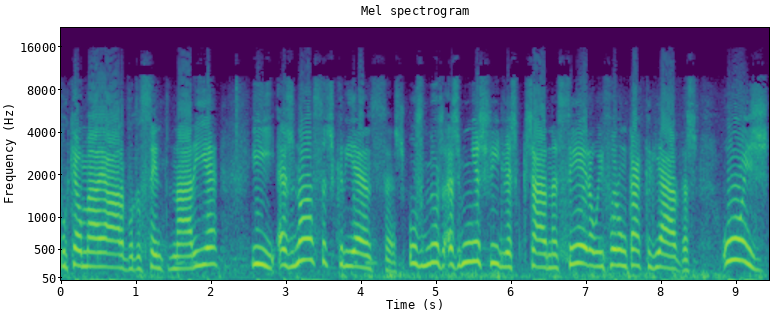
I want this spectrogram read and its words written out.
porque é uma árvore centenária e as nossas crianças, os meus, as minhas filhas que já nasceram e foram cá criadas, hoje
